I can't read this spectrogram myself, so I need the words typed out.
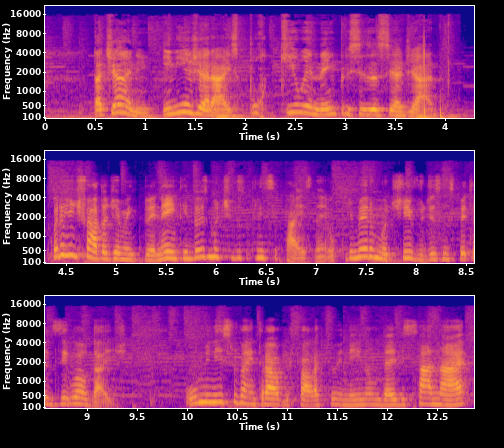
Tatiane, em linhas gerais, por que o Enem precisa ser adiado? Quando a gente fala do adiamento do Enem, tem dois motivos principais, né? O primeiro motivo diz respeito à desigualdade. O ministro Weintraub fala que o Enem não deve sanar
